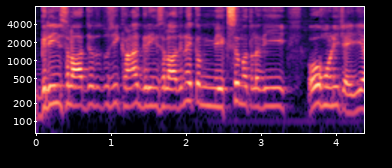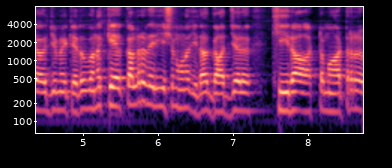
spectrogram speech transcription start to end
ਗ੍ਰੀਨ ਸਲਾਦ ਜਦੋਂ ਤੁਸੀਂ ਖਾਣਾ ਗ੍ਰੀਨ ਸਲਾਦ ਨਾ, ਇੱਕ ਮਿਕਸ ਮਤਲਬ ਵੀ ਉਹ ਹੋਣੀ ਚਾਹੀਦੀ ਆ, ਜਿਵੇਂ ਕਹਿ ਦੋ ਨਾ ਕਲਰ ਵੇਰੀਏਸ਼ਨ ਹੋਣਾ ਚਾਹੀਦਾ, ਗਾਜਰ, ਖੀਰਾ, ਟਮਾਟਰ,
